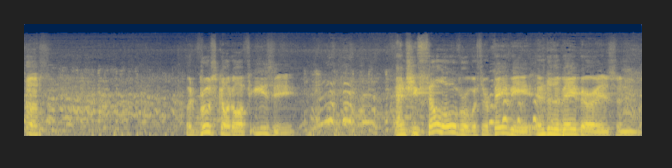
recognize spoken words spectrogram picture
like. But Bruce got off easy. And she fell over with her baby into the bayberries and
